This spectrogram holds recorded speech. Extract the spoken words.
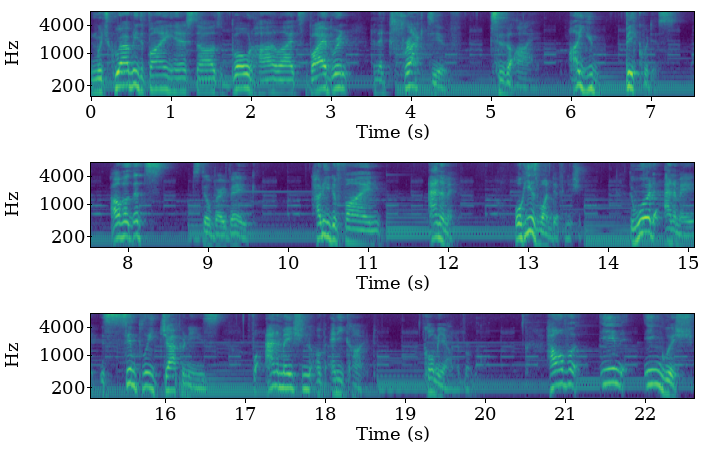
in which gravity-defying hairstyles bold highlights, vibrant and attractive to the eye, are ubiquitous. However, that's still very vague. How do you define anime? Well, here's one definition. The word anime is simply Japanese for animation of any kind. Call me out wrong. However, in English,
